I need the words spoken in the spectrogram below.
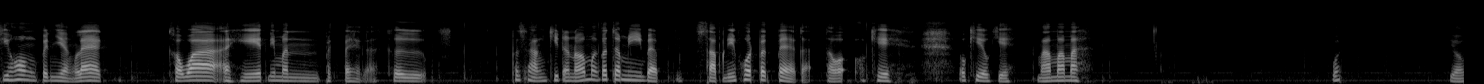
ที่ห้องเป็นอย่างแรกเขาว่า ahead นี่มันแปลกๆอะ คือ ภาษาอังกฤษอะเนาะมันก็จะมีแบบศัพท์นิพจน์แปลกๆอะ แต่ว่าโอเค โอเค โอเค มามามา What เดี๋ยว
